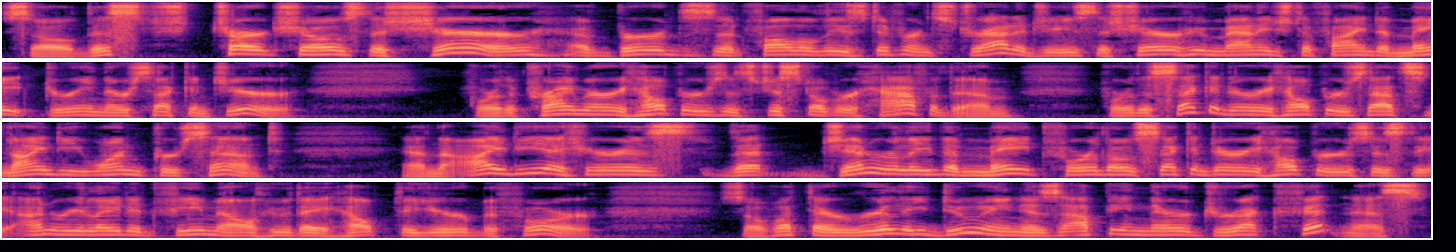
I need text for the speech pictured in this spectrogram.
So this chart shows the share of birds that follow these different strategies, the share who manage to find a mate during their second year. For the primary helpers, it's just over half of them. For the secondary helpers, that's 91%. And the idea here is that generally the mate for those secondary helpers is the unrelated female who they helped the year before. So what they're really doing is upping their direct fitness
